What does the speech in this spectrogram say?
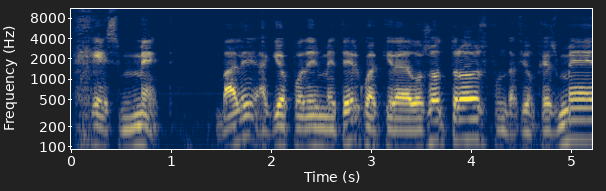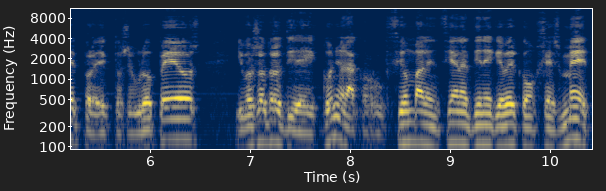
GESMET. ¿vale? Aquí os podéis meter cualquiera de vosotros, Fundación GESMED, proyectos europeos, y vosotros diréis, coño, la corrupción valenciana tiene que ver con GESMED.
